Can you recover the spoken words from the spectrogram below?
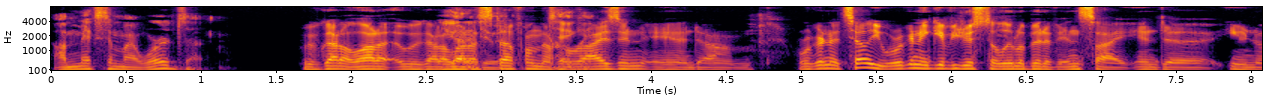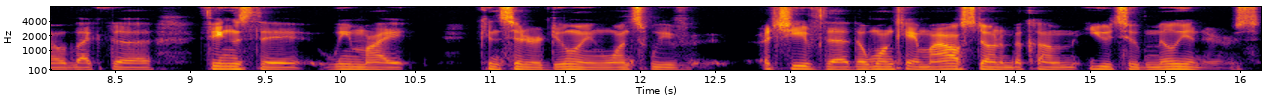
i'm mixing my words up We've got a lot of we've got a lot of stuff it. on the Take it. horizon, and um, we're gonna tell you. We're gonna give you just a little bit of insight into you know like the things that we might consider doing once we've achieved the the 1K milestone and become YouTube millionaires.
